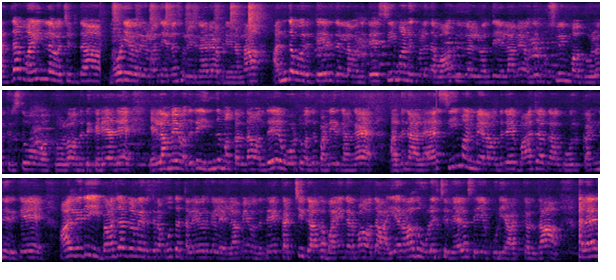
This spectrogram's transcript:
அதை மைண்ட்ல வச்சுட்டு தான் மோடி அவர்கள் வந்து என்ன சொல்லியிருக்காரு அப்படின்னம்னா அந்த ஒரு தேர்தலில் வந்துட்டு சீமானுக்கு விழுந்த வாக்குகள் வந்து எல்லாமே வந்து முஸ்லீம் வாக்குகளோ கிறிஸ்துவ வாக்குகளோ வந்துட்டு கிடையாது. எல்லாமே வந்துட்டு இந்து மக்கள் தான் வந்து ஓட்டு வந்து பண்ணியிருக்காங்க. அதனால சீமான் மேல வந்துட்டு பாஜகவுக்கு ஒரு கண் இருக்கு. ஆல்ரெடி பாஜகவில் இருக்கிற மூத்த தலைவர்கள் எல்லாமே வந்துட்டு கட்சிக்காக பயங்கரமா வந்து அயராது உழைச்சு வேலை செய்யக்கூடிய ஆட்கள் தான். அதனால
